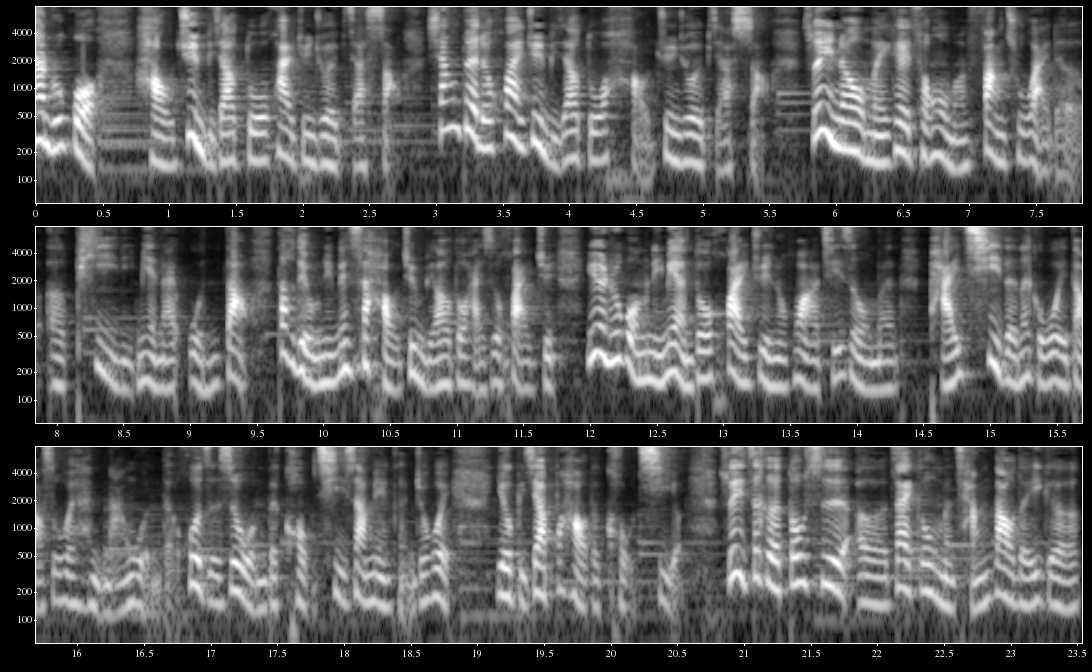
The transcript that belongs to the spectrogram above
那如果好菌比较多，坏菌就会比较少；相对的坏菌比较多，好菌就会比较少。所以呢，我们也可以从我们放出来的呃屁里面来闻到，到底我们里面是好菌比较多还是坏菌？因为如果我们里面很多坏菌的话，其实我们排气的那个味道是会很难闻的，或者是我们的口气上面可能就会有比较不好的口气哦。所以这个都是呃在跟我们肠道的一个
